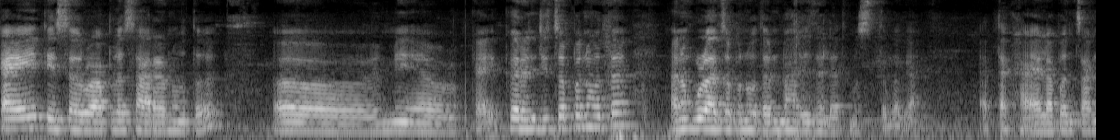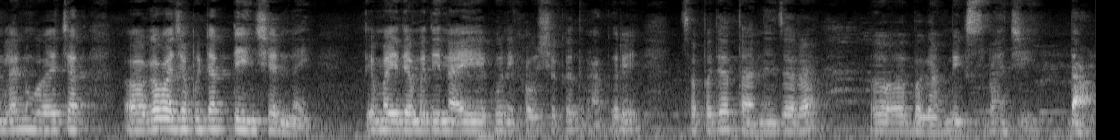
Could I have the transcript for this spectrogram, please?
काय ते सर्व आपलं सारण होतं. अं, मी काय करंजीचं पण होतं आणि गुळाचं पण होतं आणि भारी झाल्यात मस्त बघा. आता खायला पण चांगलं आणि अं, गव्हाच्या पिठात टेन्शन नाही. ते मैद्यामध्ये नाही कोणी खाऊ शकत भाकरे. चपात्यात आणि जरा बघा मिक्स भाजी डाळ.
